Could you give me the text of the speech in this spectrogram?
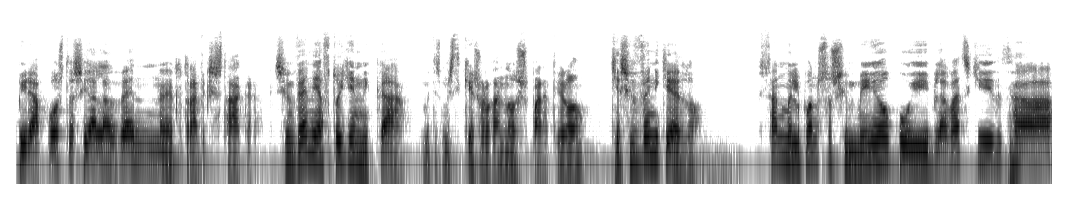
πήρε απόσταση αλλά δεν ε, το τράβηξε στα άκρα. Συμβαίνει αυτό γενικά με τις μυστικές οργανώσεις παρατηρώ και συμβαίνει και εδώ. Φτάνουμε λοιπόν στο σημείο που η Μπλαβάτσκι θα,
